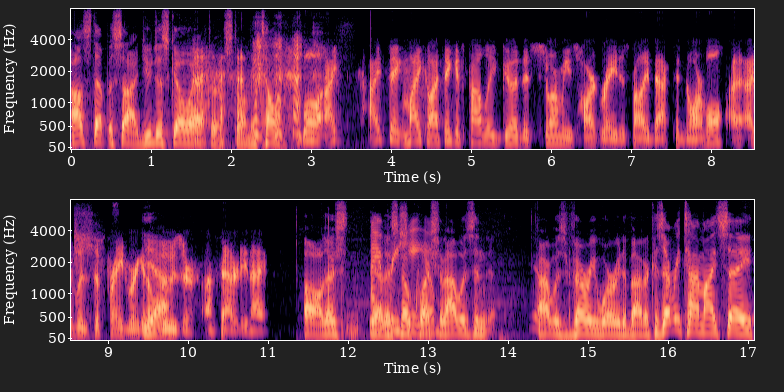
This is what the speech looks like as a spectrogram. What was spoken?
I'll step aside. You just go after it, Stormy. Tell him. Well, I, I think, Michael, I think it's probably good that Stormy's heart rate is probably back to normal. I, I was afraid we are going to Yeah. lose her on Saturday night. Oh, there's yeah, there's no appreciate you. question. I was in. I was very worried about her because every time I say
